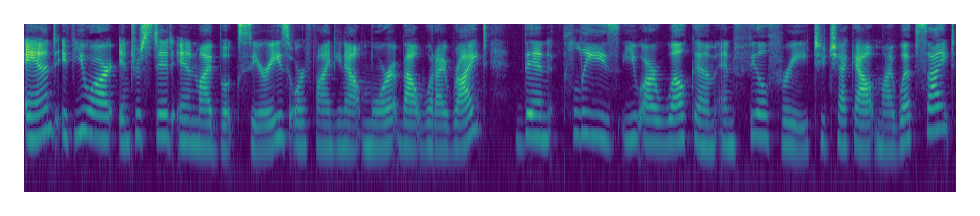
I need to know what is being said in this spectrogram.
And if you are interested in my book series or finding out more about what I write, then please, you are welcome and feel free to check out my website,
